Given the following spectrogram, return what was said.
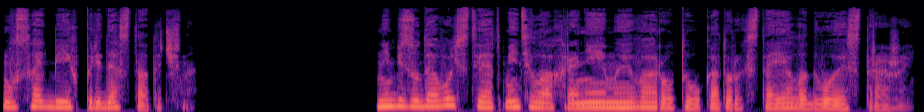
В усадьбе их предостаточно. Не без удовольствия отметила охраняемые ворота, у которых стояло двое стражей.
